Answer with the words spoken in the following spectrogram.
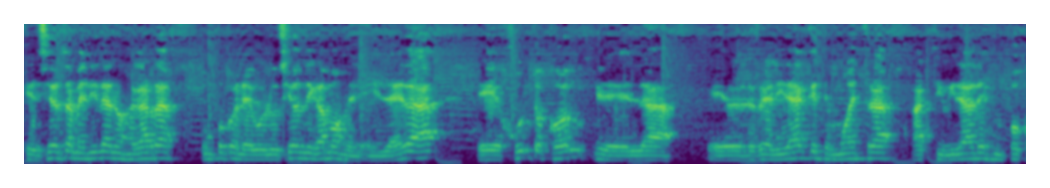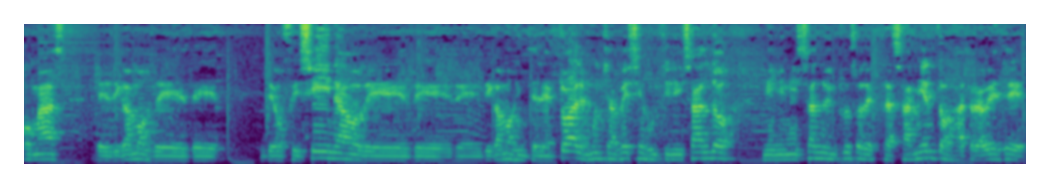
Que en cierta medida nos agarra un poco la evolución, digamos, en, la edad, junto con la eh, realidad que te muestra actividades un poco más, eh, digamos, de, oficina o de, digamos, intelectuales, muchas veces utilizando, minimizando incluso desplazamientos a través de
